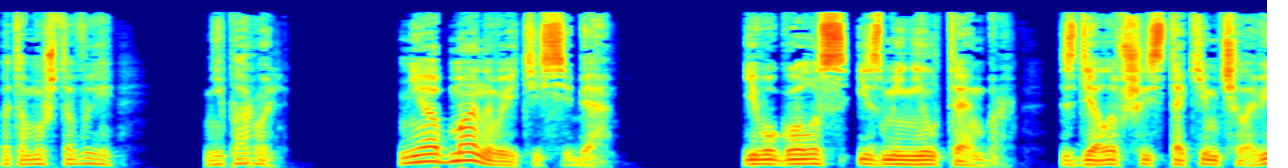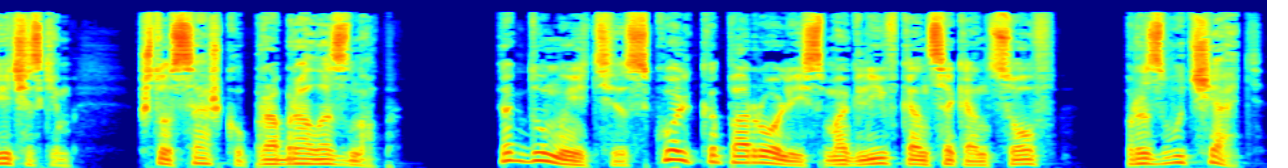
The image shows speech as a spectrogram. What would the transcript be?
«Потому что вы не пароль. Не обманывайте себя. Его голос изменил тембр, сделавшись таким человеческим, что Сашку пробрал озноб. Как думаете, сколько паролей смогли в конце концов прозвучать?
